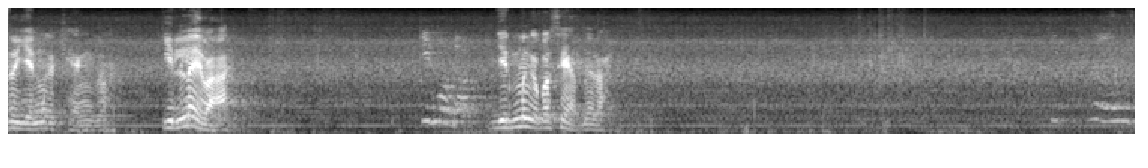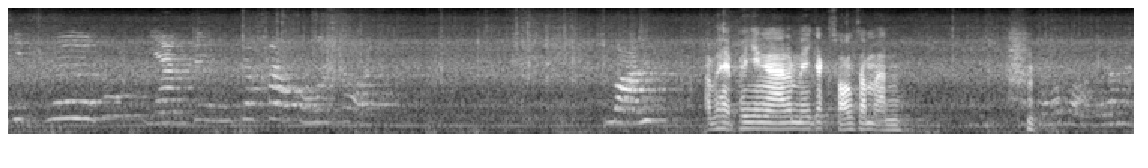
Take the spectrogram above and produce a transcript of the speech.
ตู้เย็นมันก็แข็งตัวกินเลยวะ กินหมดเหรอเย็นมึงกับบ่แสบเลยล่ะคิดถึงคิดถึงอยากจึงจะเข้ามากอดหวานเอาไปให้พญางานแล้วแม่จักสองสามอันเขาก็บอกเลยว่ามัน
